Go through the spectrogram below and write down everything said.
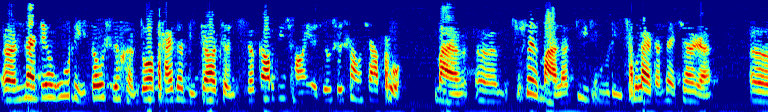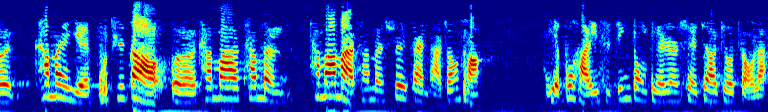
呃，那间屋里都是很多排的比较整齐的高低床，也就是上下铺，满，呃，睡满了地府里出来的那些人。呃，他们也不知道，呃，他妈他们他妈妈他们睡在哪张床，也不好意思惊动别人睡觉就走了。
